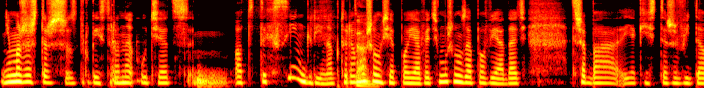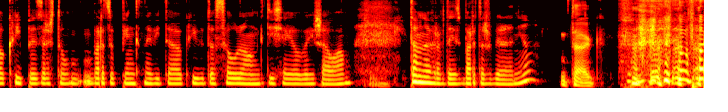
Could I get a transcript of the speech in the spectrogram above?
nie możesz też z drugiej strony uciec mm, od tych singli, no, które Tak. muszą się pojawiać, muszą zapowiadać. Trzeba jakieś też wideoklipy, zresztą bardzo piękny wideoklip do So Long dzisiaj obejrzałam. Tam naprawdę jest Bartosz Bielenia, Tak, bo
